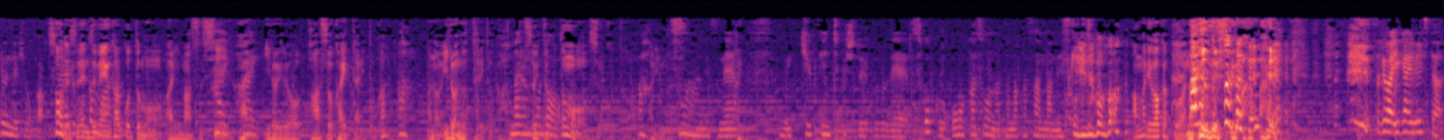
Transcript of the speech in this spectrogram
るんでしょうかそうですね。図面書くこともありますし、はい、はい、い。ろいろパースを書いたりとかあ。の色塗ったりとかそういったこともすることはあります。そうなんですね、はい。もう一級建築士ということですごくお若そうな田中さんなんですけれども。あんまり若くはないんですけど、はい、それは意外でした。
